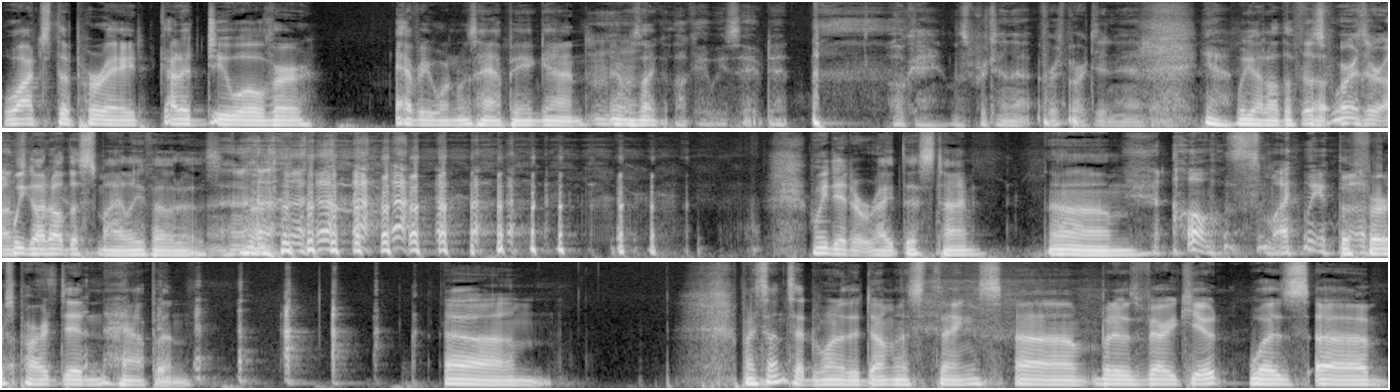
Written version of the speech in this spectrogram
watched the parade, got a do over. Everyone was happy again. And it mm-hmm. was like, okay, we saved it. okay, let's pretend that first part didn't happen. yeah, we got all the Those words are we got all the smiley photos. we did it right this time. Um, Oh, the smiley. the first part didn't happen. Um, my son said one of the dumbest things, um, but it was very cute. Was um,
